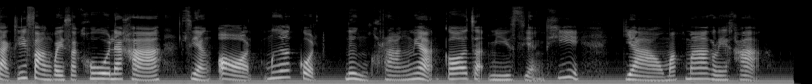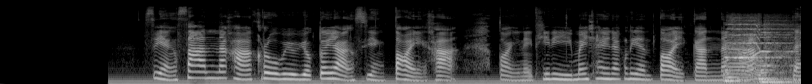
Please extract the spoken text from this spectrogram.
จากที่ฟังไปสักครู่นะคะ เสียงออดเมื่อกด 1 ครั้งเนี่ย ก็จะมีเสียงที่ยาวมากๆเลยค่ะ เสียงสั้นนะคะ ครูวิวยกตัวอย่างเสียงต่อยค่ะ ต่อยในที่นี้ไม่ใช่นักเรียนต่อยกันนะคะ แต่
